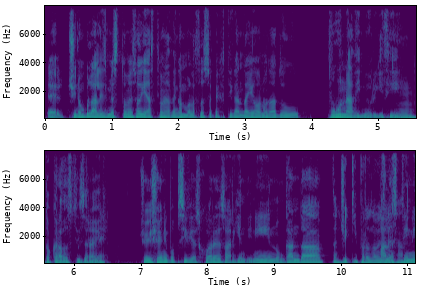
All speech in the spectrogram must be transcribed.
Ε, Κοινό που λαλείς μες στο μεσοδιάστημα, αν δεν κάνω λάθος, επεχτήκαν τα γεγονότα του πού να δημιουργηθεί Μμ. το κράτος του Ισραήλ. Ναι. Και είχαν υποψήφιες χώρες Αργεντινή, Ουγκάντα, Ήταν και Κύπρος νομίζω. μέσα. Παλαιστίνη,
